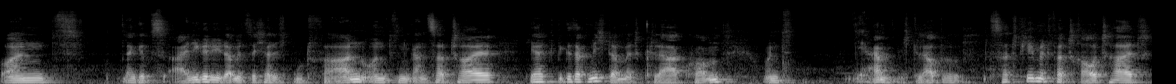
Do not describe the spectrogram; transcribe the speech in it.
Und dann gibt es einige, die damit sicherlich gut fahren und ein ganzer Teil, die halt, wie gesagt, nicht damit klarkommen. Und ja, ich glaube, es hat viel mit Vertrautheit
